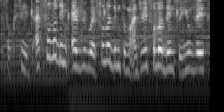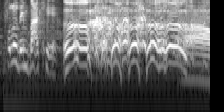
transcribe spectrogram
succeed. I followed him everywhere. Followed him to Madrid. Followed him to Juve. Followed him back here. Wow.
